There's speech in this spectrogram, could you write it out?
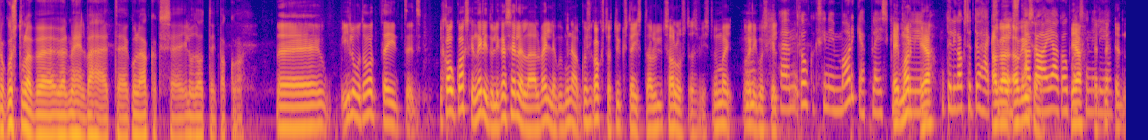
no kust tuleb öö, ühel mehel pähe, et öö, kuule, hakkaks öö, ilutooteid pakkuma? äh, ilutooteid, Kaup kakskümmend neli tuli ka sellel ajal välja, kui mina, kui see kaks tuhat üksteist ta üldse alustas vist või ma ei, oli kuskil Ähm, Kaup kakskümmend neli Marketplace Ei, küll Mark- tuli tuli kaks tuhat Aga- üheksateist, aga aga jaa, Kaup kakskümmend neli, jah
